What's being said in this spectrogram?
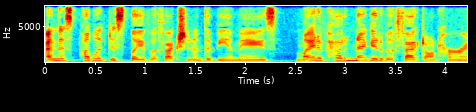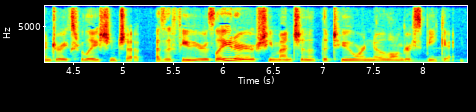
and this public display of affection at the VMAs might have had a negative effect on her and Drake's relationship, as a few years later she mentioned that the two were no longer speaking.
